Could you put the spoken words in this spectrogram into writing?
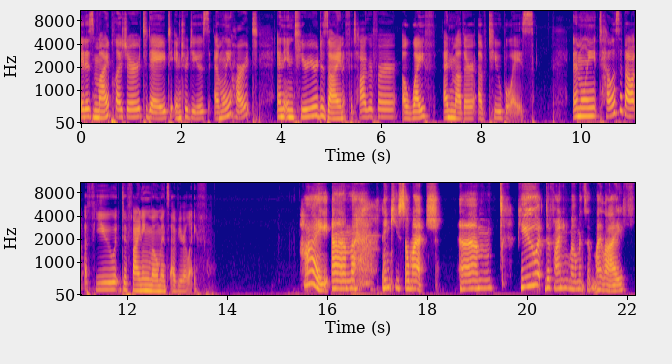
It is my pleasure today to introduce Emily Hart, an interior design photographer, a wife, and mother of two boys. Emily, tell us about a few defining moments of your life. Hi, um, thank you so much. Um, few defining moments of my life.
